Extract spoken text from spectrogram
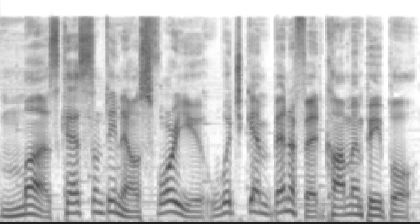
Musk has something else for you which can benefit common people.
